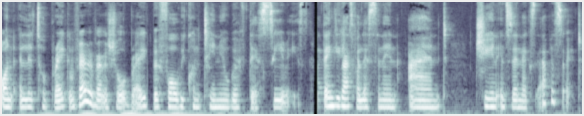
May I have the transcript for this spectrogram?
on a little break, a very, very short break, before we continue with this series. Thank you guys for listening and tune into the next episode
